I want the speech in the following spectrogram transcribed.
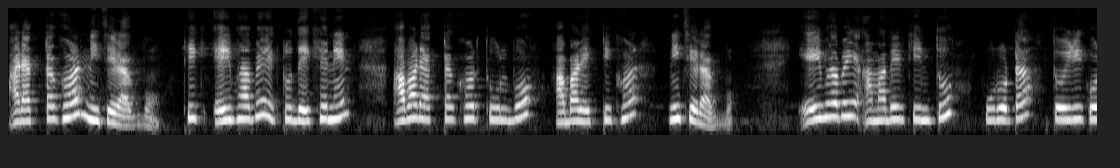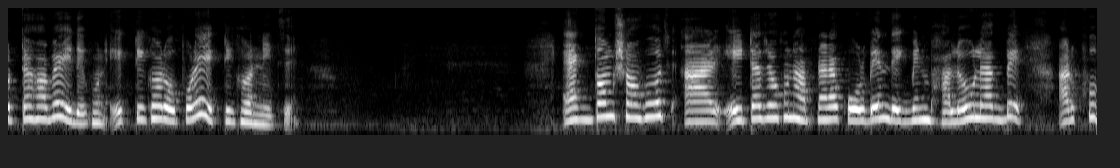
আর একটা ঘর নিচে রাখব। ঠিক এইভাবে একটু দেখে নিন। আবার একটা ঘর তুলব, আবার একটি ঘর নিচে রাখব। এইভাবেই আমাদের কিন্তু পুরোটা তৈরি করতে হবে। এই দেখুন, একটি ঘর ওপরে, একটি ঘর নিচে। একদম সহজ। আর এইটা যখন আপনারা করবেন, দেখবেন ভালোও লাগবে। আর খুব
